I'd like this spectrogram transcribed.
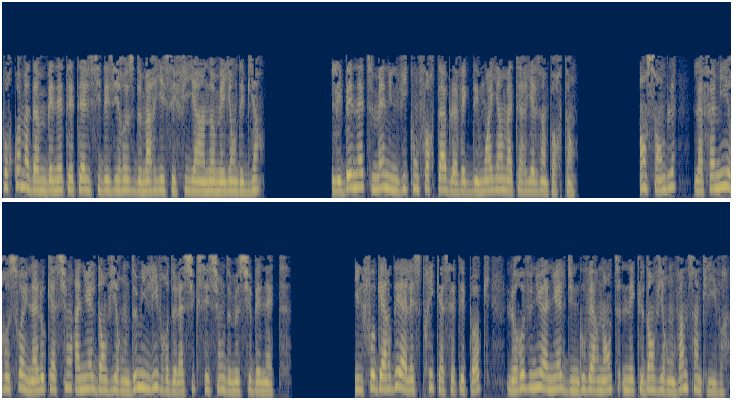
Pourquoi Madame Bennett est-elle si désireuse de marier ses filles à un homme ayant des biens? Les Bennett mènent une vie confortable avec des moyens matériels importants. Ensemble, la famille reçoit une allocation annuelle d'environ 2000 livres de la succession de M. Bennett. Il faut garder à l'esprit qu'à cette époque, le revenu annuel d'une gouvernante n'est que d'environ 25 livres.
